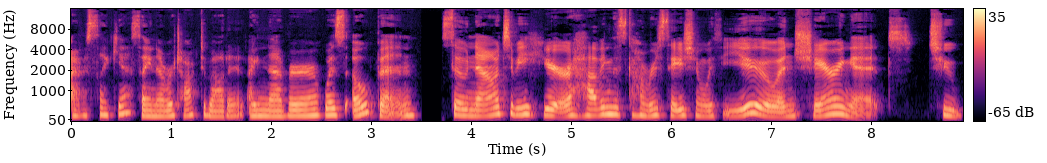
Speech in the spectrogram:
I was like, Yes, I never talked about it. I never was open. So now to be here having this conversation with you and sharing it to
